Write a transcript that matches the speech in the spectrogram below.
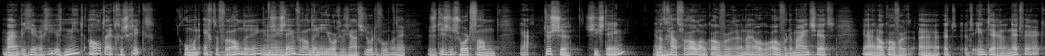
maar de hiërarchie is niet altijd geschikt om een echte verandering, een Nee, systeemverandering nee. in je organisatie door te voeren. Nee. Dus het is een soort van ja, tussensysteem. En dat Mhm. gaat vooral ook over, eh, nou, over de mindset ja, en ook over eh, het, het interne netwerk.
